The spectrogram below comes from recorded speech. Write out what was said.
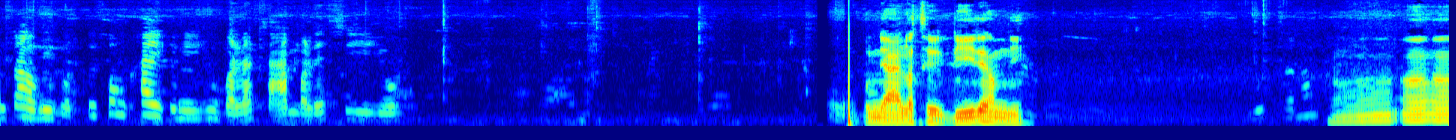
คือเจ้ามีบ่คือส่งไข่ก็นี่อยู่บัดละสามบัดละสี่อยู่คุณยายเราถือดีนะครับนี่เอ๋ออ๋ออ๋อ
